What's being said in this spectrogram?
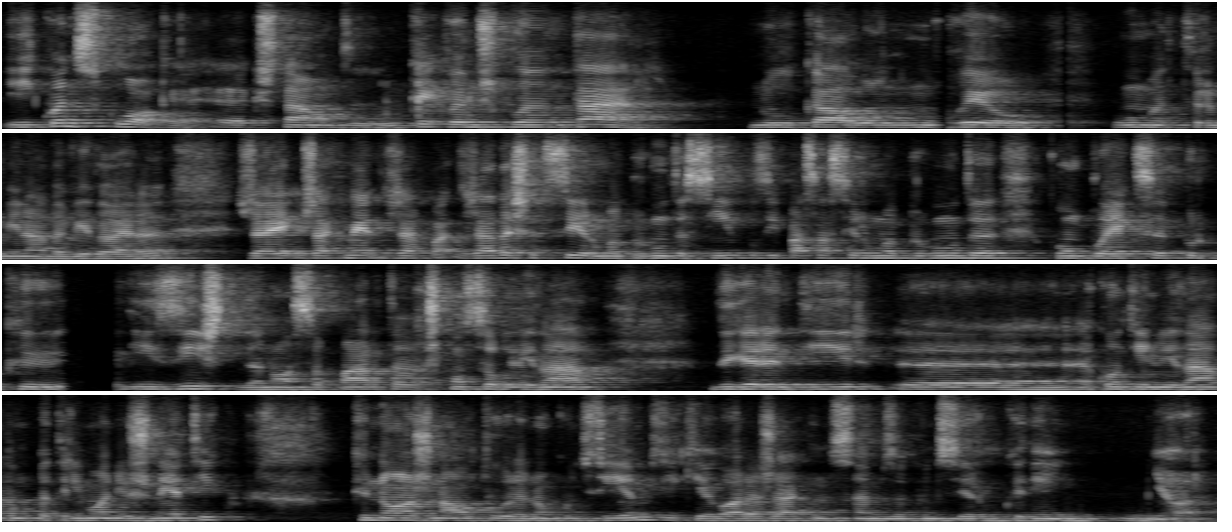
E quando se coloca a questão de o que é que vamos plantar no local onde morreu uma determinada videira, já, é, já, já, já deixa de ser uma pergunta simples e passa a ser uma pergunta complexa, porque existe da nossa parte a responsabilidade de garantir uh, a continuidade de um património genético que nós na altura não conhecíamos e que agora já começamos a conhecer um bocadinho melhor.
